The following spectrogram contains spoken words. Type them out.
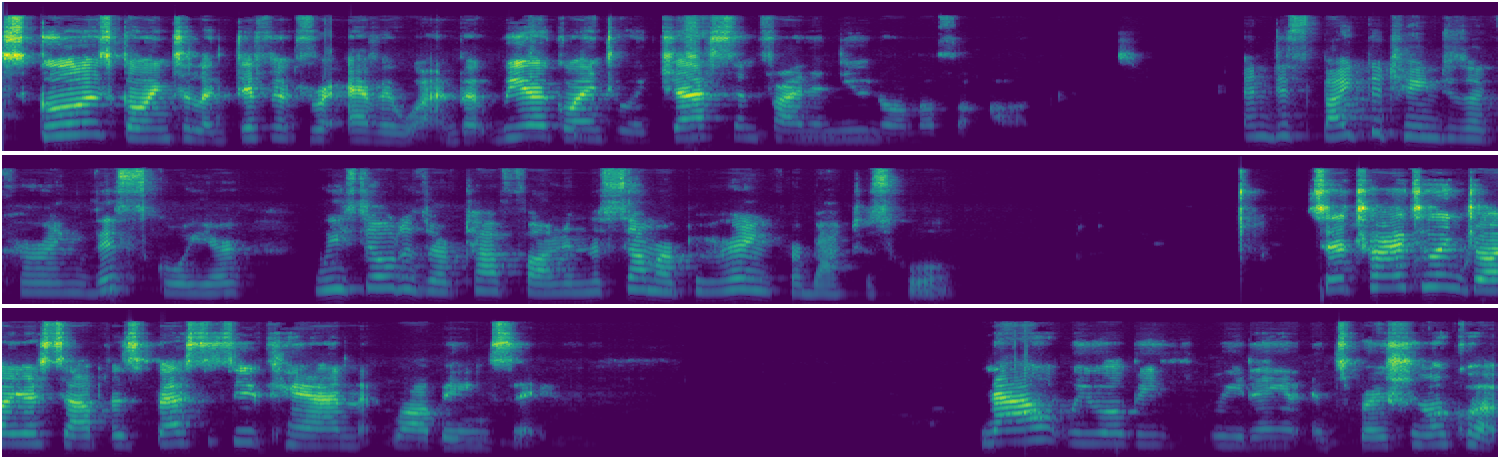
School is going to look different for everyone, but we are going to adjust and find a new normal for all. Of us. And despite the changes occurring this school year, we still deserve to have fun in the summer preparing for back to school. So try to enjoy yourself as best as you can while being safe. Now we will be reading an inspirational quote.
